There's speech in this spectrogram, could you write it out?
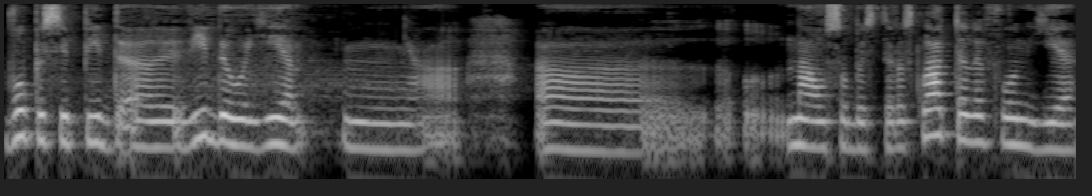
В описі під е, відео є. а, на особистий розклад телефон є.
